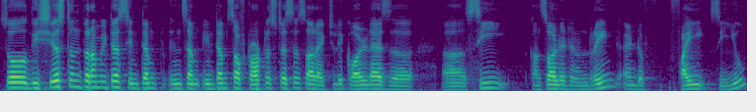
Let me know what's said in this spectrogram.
So the shear strength parameters in, term, in, some, in terms of total stresses are actually called as C consolidated undrained and phi Cu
